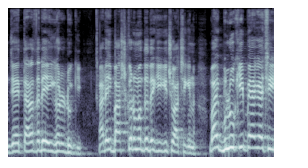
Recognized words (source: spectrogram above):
যাই, তাড়াতাড়ি এই ঘরে ঢুকি। আর এই বাস্কর মধ্যে দেখি কিছু আছে কিনা। ভাই ব্লু কি পেয়ে গেছি?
